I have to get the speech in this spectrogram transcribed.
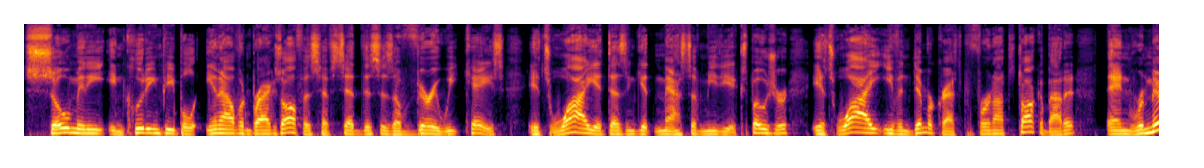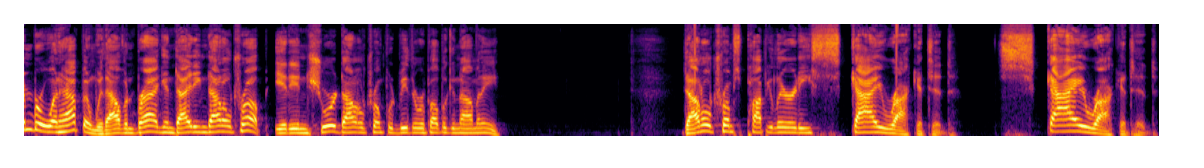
so many, including people in Alvin Bragg's office, have said this is a very weak case. It's why it doesn't get massive media exposure. It's why even Democrats prefer not to talk about it. And remember what happened with Alvin Bragg indicting Donald Trump. It ensured Donald Trump would be the Republican nominee. Donald Trump's popularity skyrocketed. Skyrocketed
